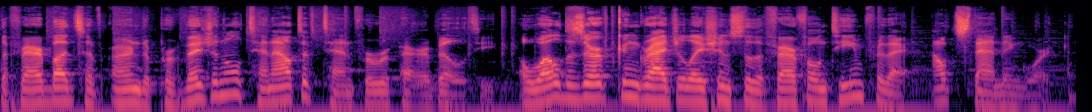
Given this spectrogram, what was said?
the Fairbuds have earned a provisional 10 out of 10 for repairability. A well-deserved congratulations to the Fairphone team for their outstanding work.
